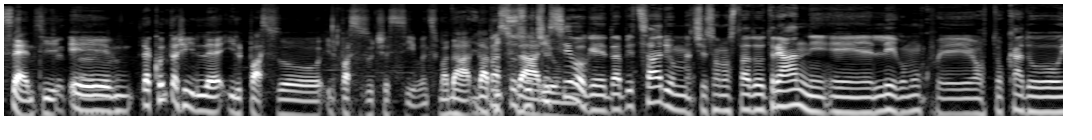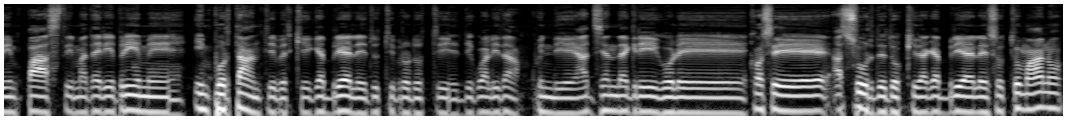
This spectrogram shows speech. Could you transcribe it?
Senti, ehm, raccontaci il, il, passo, il, passo, successivo, insomma, da, il da passo Pizzarium. successivo che da Pizzarium ci sono stato tre anni e lì comunque ho toccato impasti, materie prime importanti perché Gabriele tutti i prodotti di qualità, quindi aziende agricole, cose assurde tocchi da Gabriele sotto mano.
